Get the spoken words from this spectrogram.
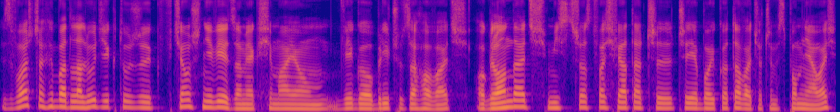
zwłaszcza chyba dla ludzi, którzy wciąż nie wiedzą, jak się mają w jego obliczu zachować, oglądać Mistrzostwa Świata czy, czy je bojkotować, o czym wspomniałeś.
